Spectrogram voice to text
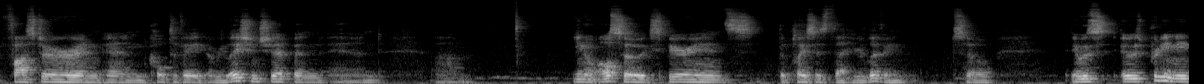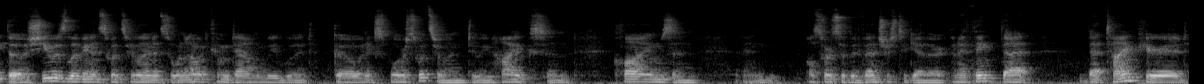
foster and, and cultivate a relationship and, and you know, also experience the places that you're living. So it was it was pretty neat though. She was living in Switzerland, and so when I would come down, we would go and explore Switzerland, doing hikes and climbs and and all sorts of adventures together. And I think that that time period,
